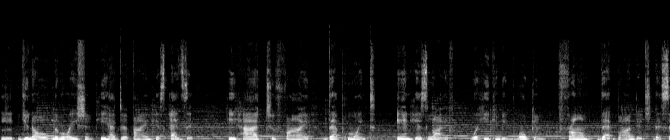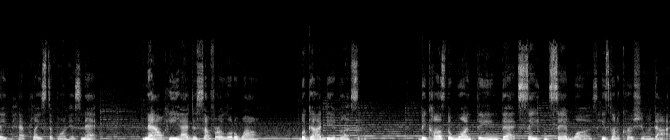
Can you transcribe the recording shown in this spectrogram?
you know, liberation. He had to find his exit. He had to find that point in his life where he can be broken from that bondage that Satan had placed upon his neck. Now, he had to suffer a little while, but God did bless him. Because the one thing that Satan said was, He's going to curse you and die.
